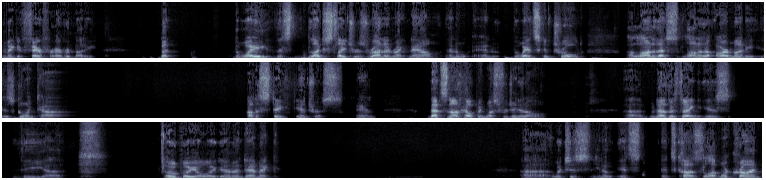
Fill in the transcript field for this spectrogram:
make it fair for everybody. But the way this legislature is running right now, and and the way it's controlled, a lot of that, a lot of the, our money is going to out of state interests, and that's not helping West Virginia at all. Uh, another thing is the uh, opioid epidemic uh, which is you know it's it's caused a lot more crime,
